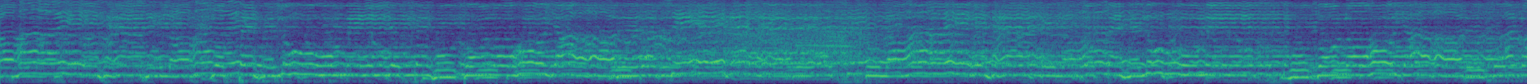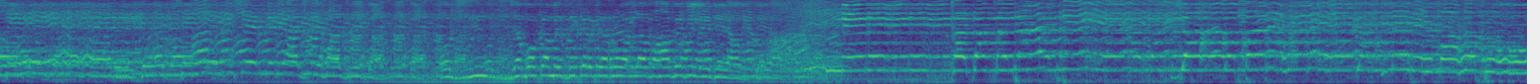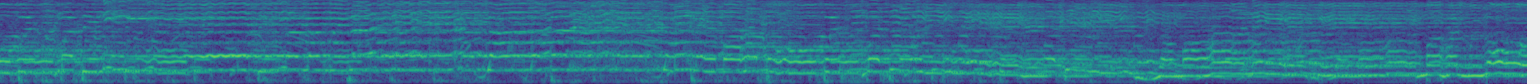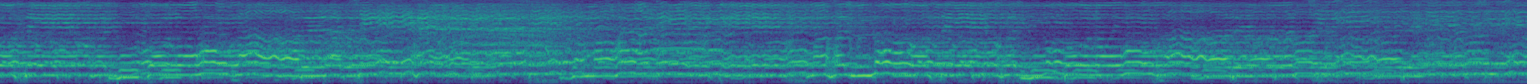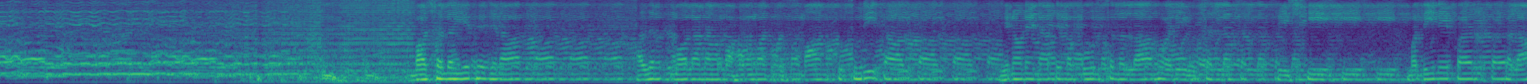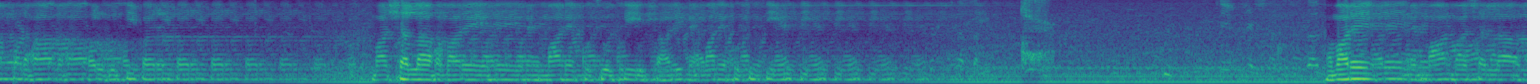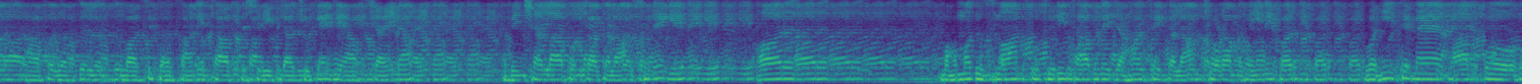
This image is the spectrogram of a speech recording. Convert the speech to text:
سلائے ہیں جو پہلو میں وہ دونوں یار اچھے ہیں سلائے ہیں جو پہلو میں وہ دونوں یار اچھے ہیں۔ آخری شعر میری آج کی حاضری کا۔ اور جن جگہوں کا میں ذکر کر رہا ہوں اللہ وہاں پہ بھی لے جائے آپ کو۔ ماشاءاللہ یہ تھے جناب حضرت مولانا محمد عثمان قصوری صاحب، جنہوں نے نعت مقبول صلی اللہ علیہ وسلم پیش کی، مدینے پر کلام پڑھا اور اسی پر۔ ماشاءاللہ ہمارے مہمان خصوصی، سارے مہمان خصوصی ہیں۔ ہمارے مہمان ماشاءاللہ حافظ عبدالباسط حسانی صاحب تشریف لا چکے ہیں، آپ چائنا۔ اب انشاءاللہ آپ ان کا کلام سنیں گے۔ اور محمد عثمان قصوری صاحب نے جہاں سے کلام چھوڑا مدینے پر، وہیں سے میں آپ کو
